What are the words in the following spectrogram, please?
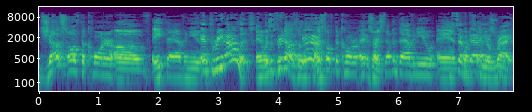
just off the corner of Eighth Avenue and three dollars. And it was three dollars. So Yeah, just off the corner. eh, Sorry, Seventh Avenue and 7th Avenue, Street. right.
